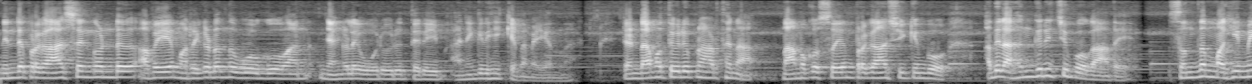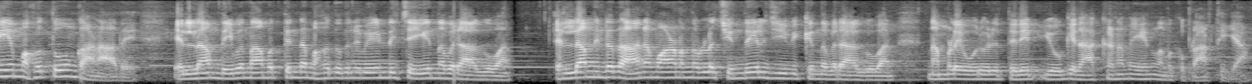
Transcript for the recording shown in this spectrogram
നിന്റെ പ്രകാശം കൊണ്ട് അവയെ മറികടന്നു പോകുവാൻ ഞങ്ങളെ ഓരോരുത്തരെയും അനുഗ്രഹിക്കണമേ എന്ന്. രണ്ടാമത്തെ ഒരു പ്രാർത്ഥന നാമൊക്കെ സ്വയം പ്രകാശിക്കുമ്പോൾ അതിൽ അഹങ്കരിച്ചു പോകാതെ സ്വന്തം മഹിമയും മഹത്വവും കാണാതെ എല്ലാം ദൈവനാമത്തിന്റെ മഹത്വത്തിന് വേണ്ടി ചെയ്യുന്നവരാകുവാൻ എല്ലാം നിന്റെ ദാനമാണെന്നുള്ള ചിന്തയിൽ ജീവിക്കുന്നവരാകുവാൻ നമ്മളെ ഓരോരുത്തരെയും യോഗ്യരാക്കണമേ എന്ന് നമുക്ക് പ്രാർത്ഥിക്കാം.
